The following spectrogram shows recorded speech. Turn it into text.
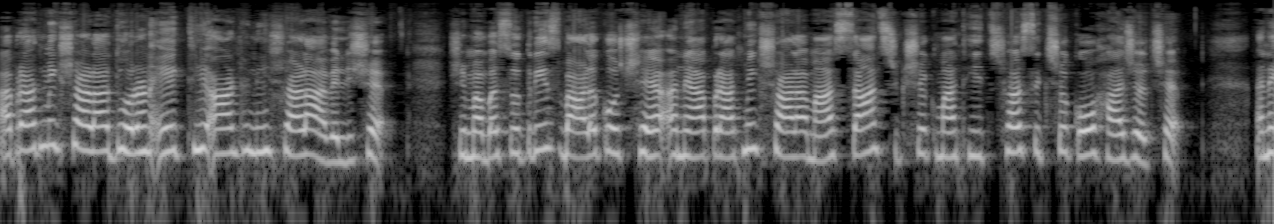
આ પ્રાથમિક શાળા ધોરણ એક થી આઠ શાળા આવેલી છે. જેમાં બસો ત્રીસ બાળકો છે અને આ પ્રાથમિક શાળામાં સાત શિક્ષકમાંથી છ શિક્ષકો હાજર છે. અને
